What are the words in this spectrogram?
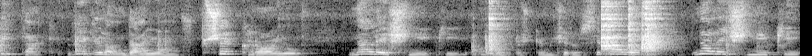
I tak wyglądają w przekroju naleśniki, o troszkę mi się rozsypało, naleśniki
